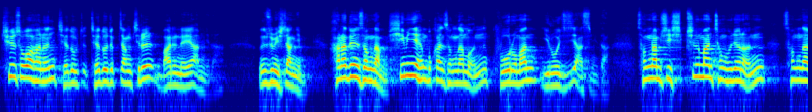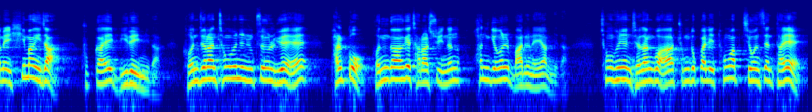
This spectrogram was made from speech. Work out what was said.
최소화하는 제도, 제도적 장치를 마련해야 합니다. 은수미 시장님, 하나된 성남, 시민이 행복한 성남은 구호로만 이루어지지 않습니다. 성남시 17만 청소년은 성남의 희망이자 국가의 미래입니다. 건전한 청소년 육성을 위해 밝고 건강하게 자랄 수 있는 환경을 마련해야 합니다. 청소년 재단과 중독관리 통합지원센터에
